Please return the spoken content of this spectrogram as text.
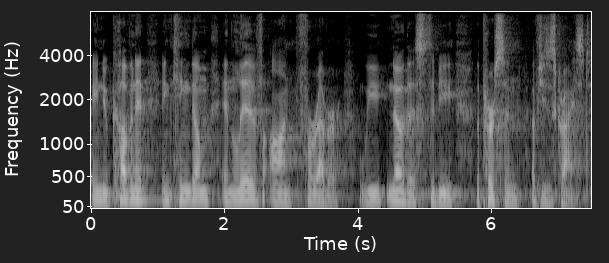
a new covenant and kingdom and live on forever. We know this to be the person of Jesus Christ.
